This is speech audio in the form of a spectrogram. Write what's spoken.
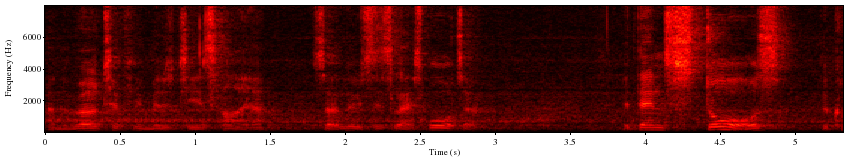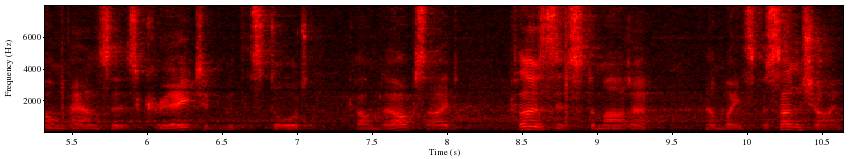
and the relative humidity is higher, so it loses less water. It then stores the compounds that it's created with the stored carbon dioxide, closes its stomata and waits for sunshine.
